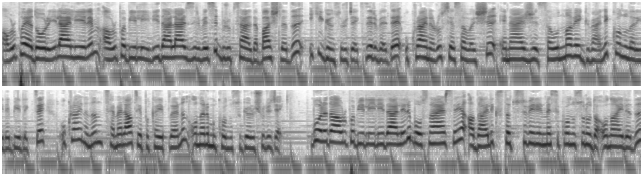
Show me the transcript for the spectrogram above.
Avrupa'ya doğru ilerleyelim. Avrupa Birliği Liderler Zirvesi Brüksel'de başladı. İki gün sürecek zirvede Ukrayna-Rusya savaşı, enerji, savunma ve güvenlik konuları ile birlikte Ukrayna'nın temel altyapı kayıplarının onarımı konusu görüşülecek. Bu arada Avrupa Birliği liderleri Bosna Hersek'e adaylık statüsü verilmesi konusunu da onayladı.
